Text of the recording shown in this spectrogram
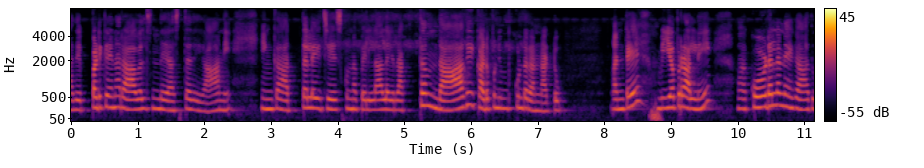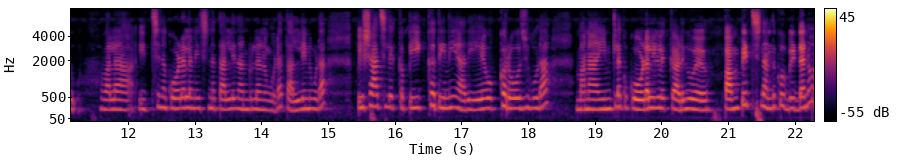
అది ఎప్పటికైనా రావాల్సిందే వస్తుంది కానీ ఇంకా అత్తలై చేసుకున్న పిల్లల రక్తం దాగి కడుపు నింపుకుంటారు అన్నట్టు అంటే బియ్యపురాల్ని కోడలనే కాదు వాళ్ళ ఇచ్చిన కోడలను ఇచ్చిన తల్లిదండ్రులను కూడా తల్లిని కూడా పిశాచి లెక్క పీక్క తిని అది ఏ ఒక్క రోజు కూడా మన ఇంట్లకు కోడలు లెక్క అడుగు పంపించినందుకు బిడ్డను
